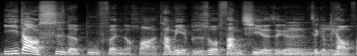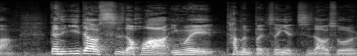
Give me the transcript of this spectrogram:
一到四的部分的话，他们也不是说放弃了这个这个票房。但是，一到四的话，因为他们本身也知道说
